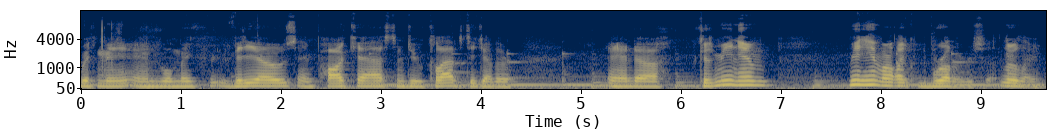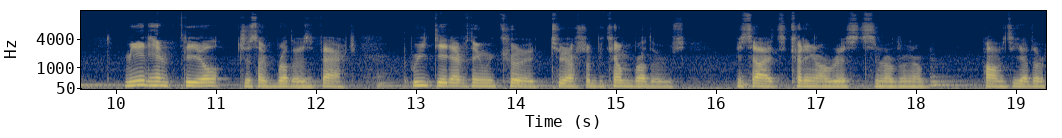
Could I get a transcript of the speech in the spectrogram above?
with me and we'll make videos and podcasts and do collabs together. And uh, because me and him, me and him are like brothers, literally. Me and him feel just like brothers. In fact, we did everything we could to actually become brothers, besides cutting our wrists and rubbing our palms together.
